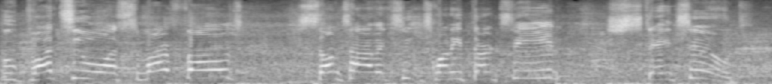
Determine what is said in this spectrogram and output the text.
Ubuntu on smartphones sometime in 2013. Stay tuned.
